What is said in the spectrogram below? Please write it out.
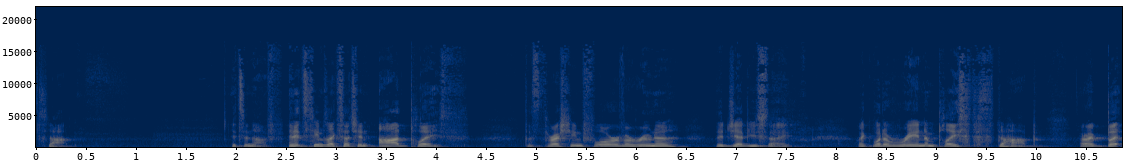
Stop. It's enough. And it seems like such an odd place. The threshing floor of Araunah the Jebusite. Like, what a random place to stop. All right, but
